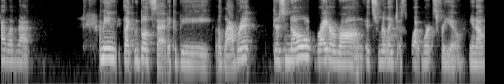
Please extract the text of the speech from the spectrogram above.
I love that. I mean, like we both said, it could be elaborate. There's no right or wrong. It's really yeah. just what works for you. You know,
